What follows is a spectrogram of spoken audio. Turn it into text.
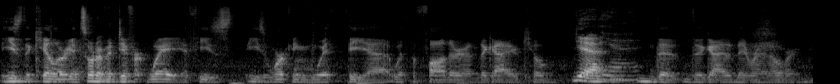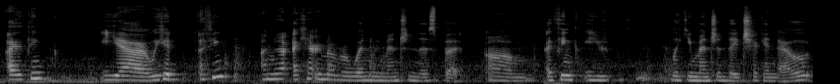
he's the killer in sort of a different way if he's he's working with the uh, with the father of the guy who killed Yeah. yeah. the the guy that they ran over. I think, yeah, we had I think I'm not. I can't remember when we mentioned this, but um, I think you, like you mentioned, they chickened out,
